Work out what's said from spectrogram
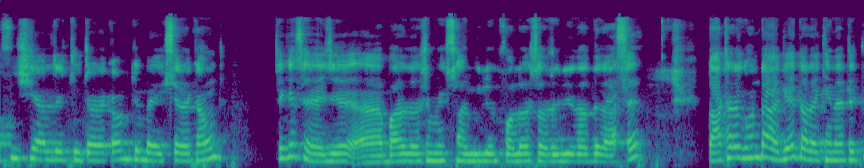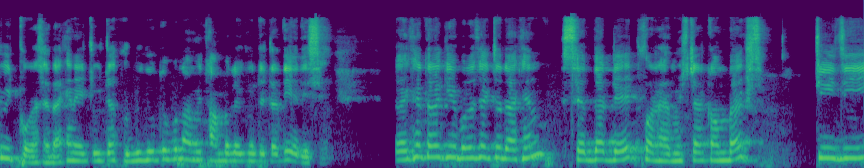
অফিসিয়াল যে টুইটার অ্যাকাউন্ট কিংবা এক্সের অ্যাকাউন্ট ঠিক আছে? এই যে বারো দশমিক ছয় মিলিয়ন ফলোয়ার্স অলরেডি তাদের আছে। তো আঠারো ঘণ্টা আগে তারা এখানে একটা টুইট করেছে। দেখেন, এই টুইটটা খুবই গুরুত্বপূর্ণ, আমি থাম্বেলে কিন্তু এটা দিয়ে দিছি। তো এখানে তারা কি বলেছে একটু দেখেন save the date for Hamster Kombat's TGE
